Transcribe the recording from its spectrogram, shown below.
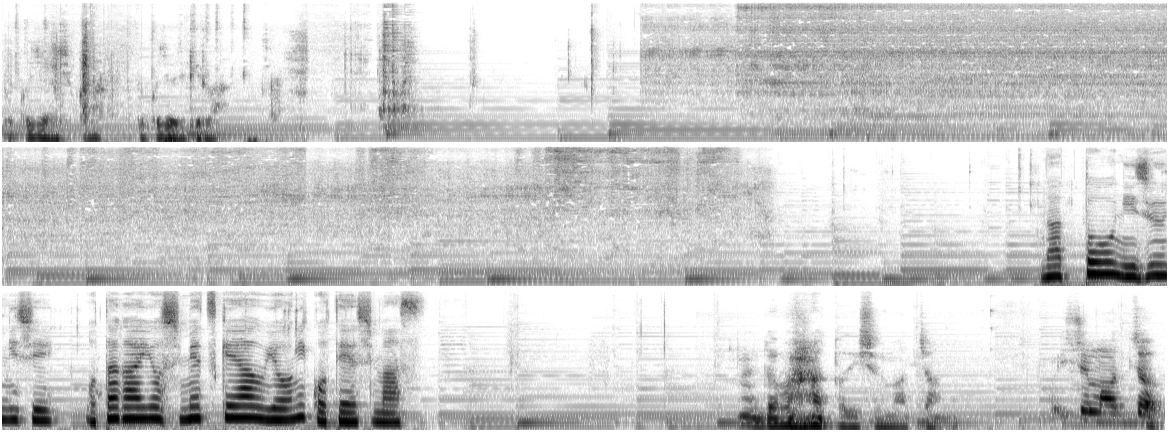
60にしようかな。60できるわ。ナットを二重にし、お互いを締め付け合うように固定します。ダブルナットで一緒に回っちゃうの？一緒に回っちゃう。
